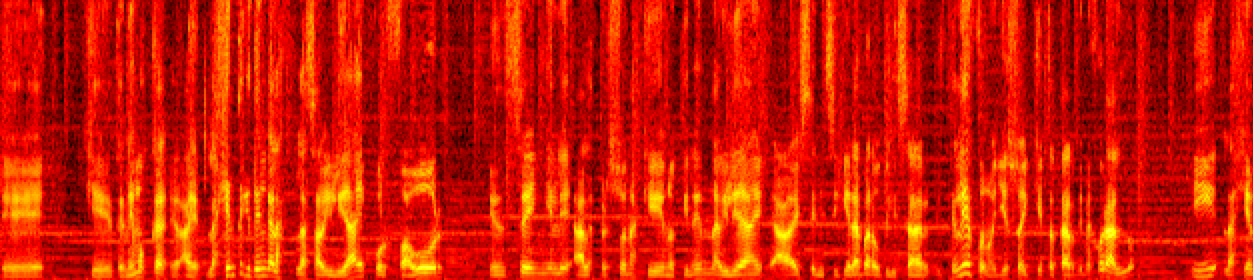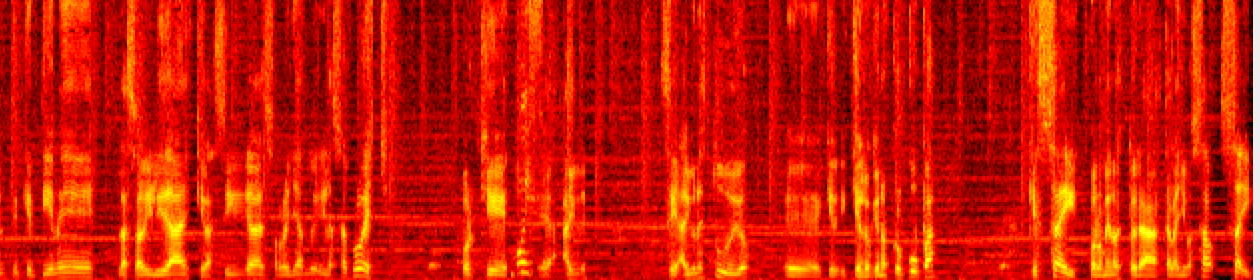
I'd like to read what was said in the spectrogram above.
eh, que tenemos la gente que tenga las habilidades, por favor, enséñele a las personas que no tienen habilidades a veces ni siquiera para utilizar el teléfono y eso hay que tratar de mejorarlo y la gente que tiene las habilidades que las siga desarrollando y las aproveche porque eh, hay, un, sí, hay un estudio eh, que, que es lo que nos preocupa que 6, por lo menos esto era hasta el año pasado, 6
